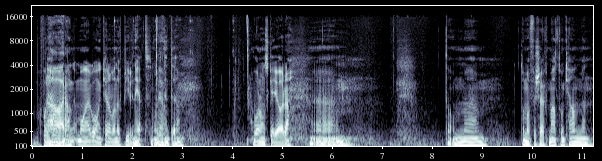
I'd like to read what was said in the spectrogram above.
vad får ni ja, höra? Många, många, gånger kan det vara en uppgivenhet. De vet ja. inte vad de ska göra. Um, de, um, de har försökt med allt de kan. Men,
